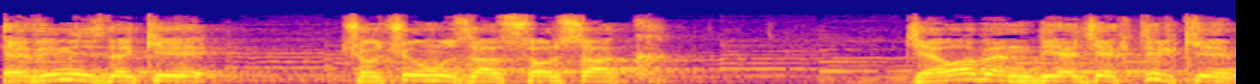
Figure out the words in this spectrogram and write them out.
evimizdeki çocuğumuza sorsak cevaben diyecektir ki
